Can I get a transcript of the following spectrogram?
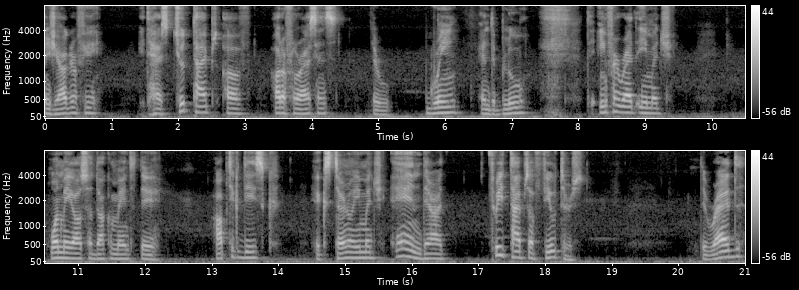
angiography. It has two types of autofluorescence, the green and the blue. The infrared image. One may also document the optic disc, external image, and there are three types of filters the red,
